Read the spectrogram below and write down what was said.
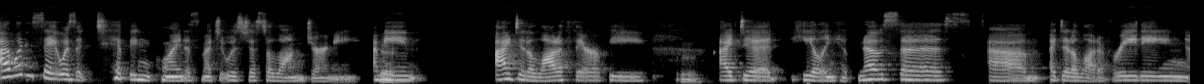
i wouldn't say it was a tipping point as much it was just a long journey i yeah. mean i did a lot of therapy mm. i did healing hypnosis um, i did a lot of reading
